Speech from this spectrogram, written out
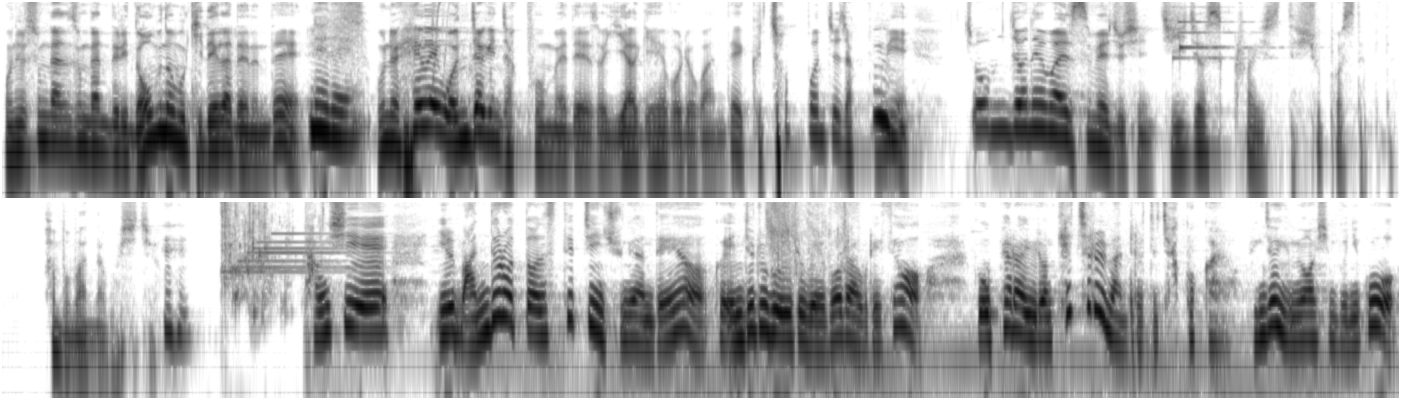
오늘 순간순간들이 너무너무 기대가 되는데 네네. 오늘 해외 원작인 작품에 대해서 이야기해 보려고 하는데 그 첫 번째 작품이 좀 전에 말씀해 주신 Jesus Christ Superstar입니다. 한번 만나보시죠. 당시에 일 만들었던 스텝진이 중요한데요. 그 앤드루 로이드 웨버라고 그래서 그 오페라 유령 Cats를 만들었던 작곡가예요. 굉장히 유명하신 분이고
